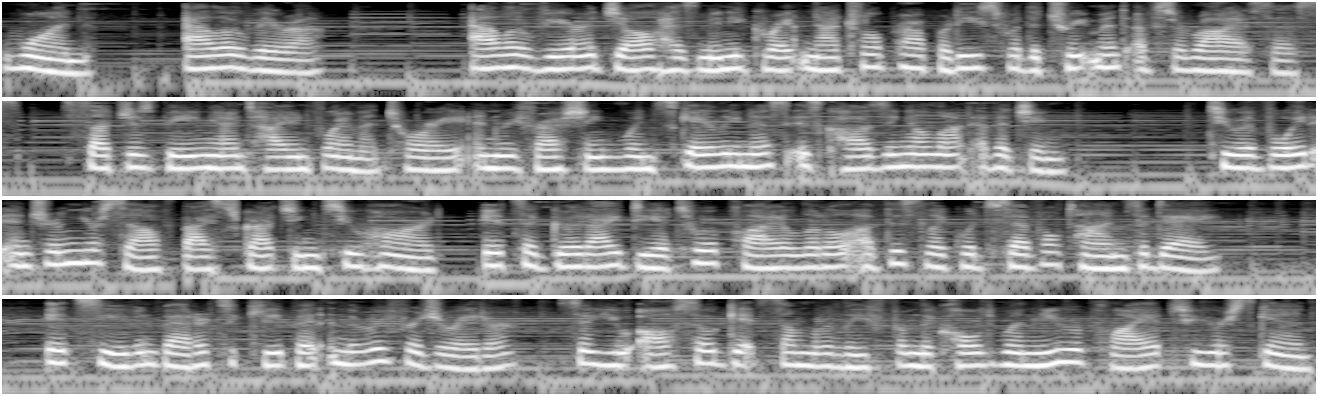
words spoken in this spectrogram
1. Aloe Vera. Aloe vera gel has many great natural properties for the treatment of psoriasis, such as being anti-inflammatory and refreshing when scaliness is causing a lot of itching. To avoid injuring yourself by scratching too hard, it's a good idea to apply a little of this liquid several times a day. It's even better to keep it in the refrigerator, so you also get some relief from the cold when you apply it to your skin.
